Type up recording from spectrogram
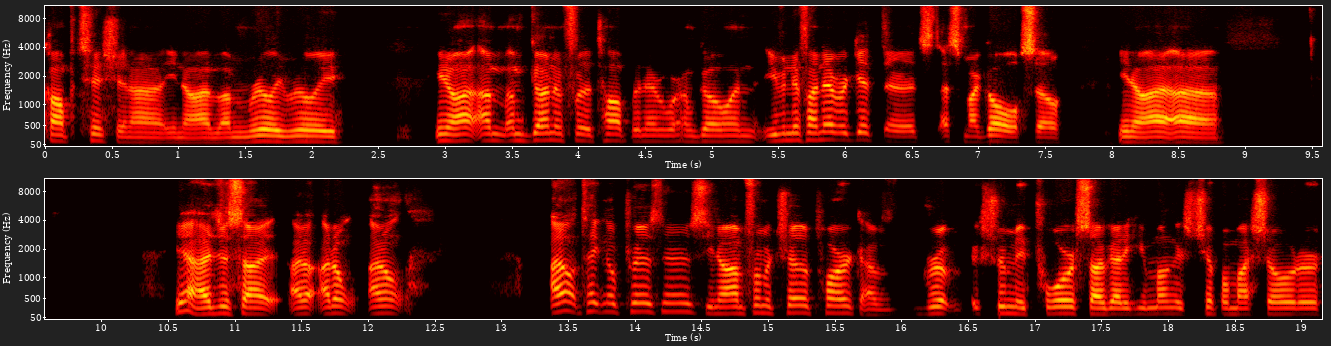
competition i you know i'm, I'm really really you know I, am I'm gunning for the top and everywhere i'm going even if i never get there it's that's my goal so you know i uh yeah i just i i, I don't i don't I don't take no prisoners. You know, I'm from a trailer park. I've grew up extremely poor, so I've got a humongous chip on my shoulder.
